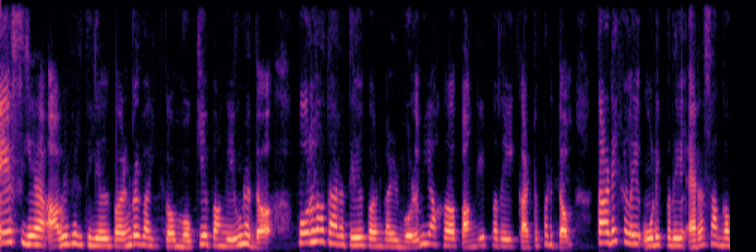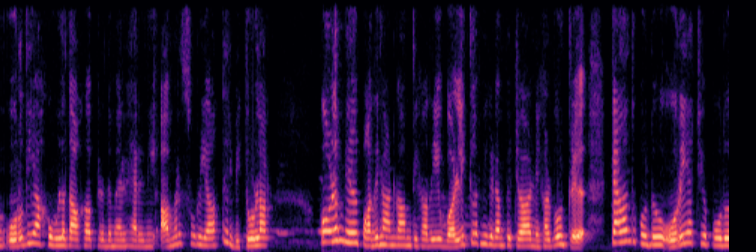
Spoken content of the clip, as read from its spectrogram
தேசிய அபிவிருத்தியில் பெண்கள் வகிக்கும் முக்கிய பங்கை உணர்ந்து பொருளாதாரத்தில் பெண்கள் முழுமையாக பங்கேற்பதை கட்டுப்படுத்தும் தடைகளை ஒடிப்பதில் அரசாங்கம் உறுதியாக உள்ளதாக பிரதமர் ஹரணி அமரசூரியா தெரிவித்துள்ளார். கொழும்பில் பதினான்காம் திகதி வெள்ளிக்கிழமை இடம்பெற்ற நிகழ்வொன்றில் கலந்து கொண்டு உரையாற்றிய போது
